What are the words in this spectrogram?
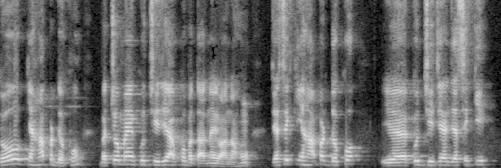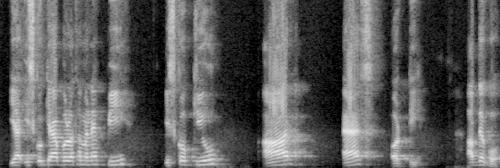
तो यहाँ पर देखो, बच्चों, मैं कुछ चीज़ें आपको बताने वाला हूँ। जैसे कि यहाँ पर देखो कुछ चीज़ें हैं, जैसे कि या इसको क्या बोला था मैंने? पी, इसको क्यू, आर, एस और टी। अब देखो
